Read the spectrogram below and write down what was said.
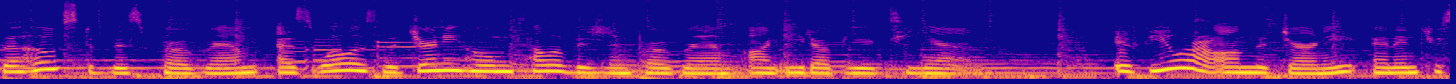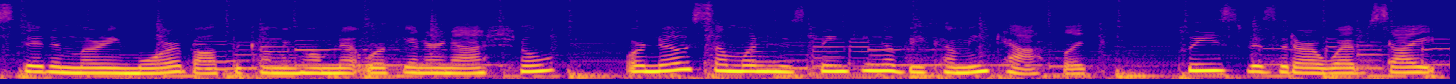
the host of this program, as well as the Journey Home television program on EWTN. If you are on the journey and interested in learning more about the Coming Home Network International, or know someone who's thinking of becoming Catholic, please visit our website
